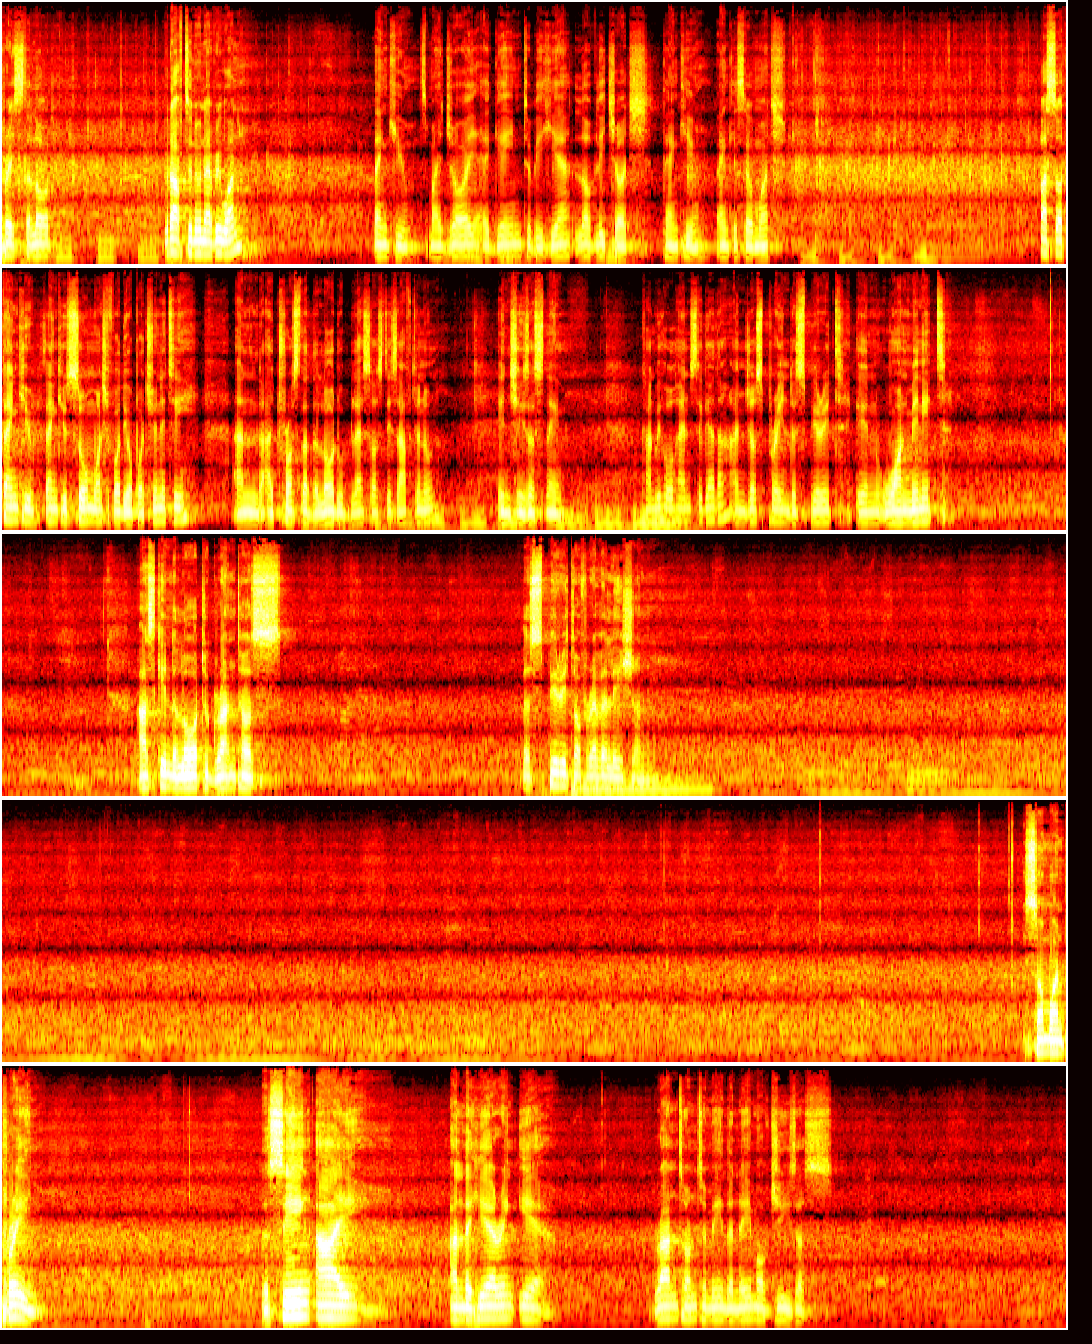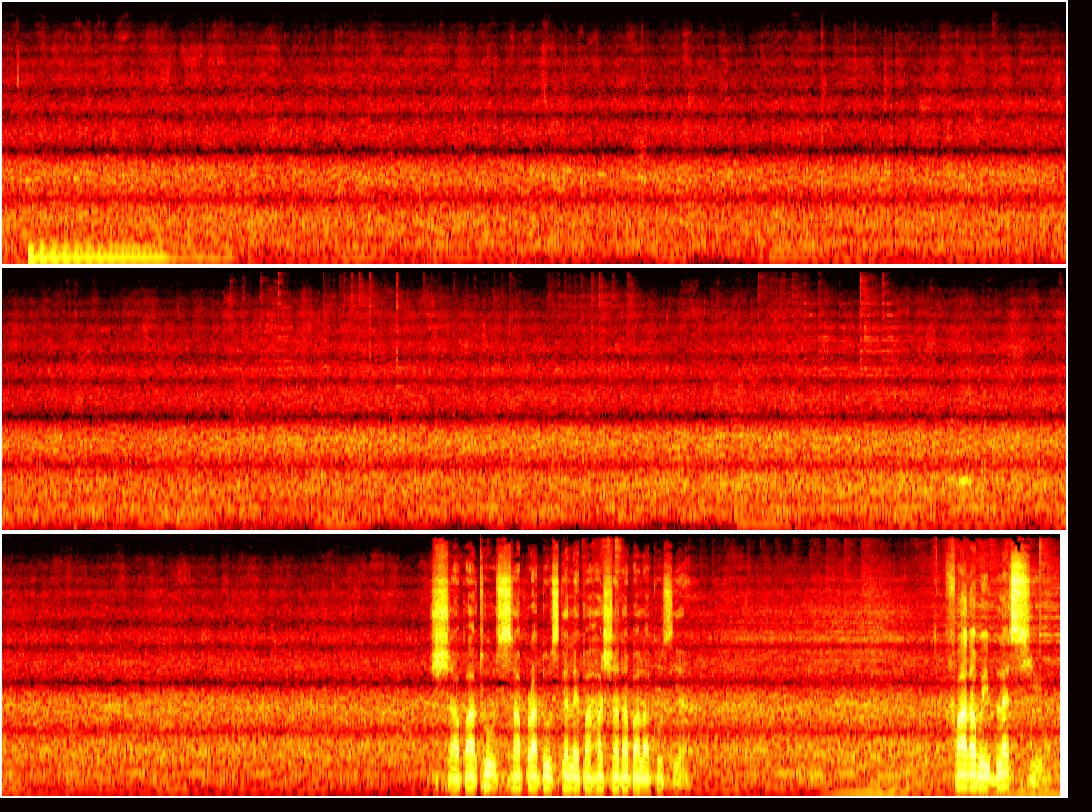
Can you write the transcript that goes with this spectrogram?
Praise the Lord. Good afternoon, everyone. Thank you. It's my joy again to be here. Lovely church. Thank you. Thank you so much. Pastor, thank you. Thank you so much for the opportunity. And I trust that the Lord will bless us this afternoon. In Jesus' name. Can we hold hands together and just pray in the Spirit in one minute? asking the Lord to grant us the spirit of revelation. Someone praying the seeing eye and the hearing ear. Grant unto me in the name of Jesus. Kelepa hashada balakusia. Father, we bless you.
